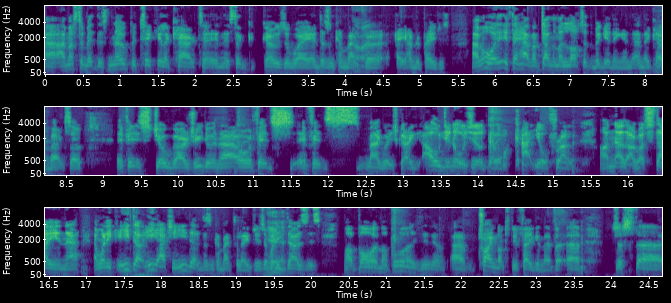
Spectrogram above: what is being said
uh, I must admit there's no particular character in this that goes away and doesn't come back for 800 pages. Um, or if they have, I've done them a lot at the beginning and then they come yeah. back. So if it's Joe Gargery doing that, or if it's if it's Magwitch going, oh, do you know what you'll do? I'll cut your throat. I know that I've got to stay in there. And when he he does, he actually he doesn't come back to ages. And yeah. what he does is, my boy, my boy, you know, um, trying not to do Fagin there, but uh, just uh,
